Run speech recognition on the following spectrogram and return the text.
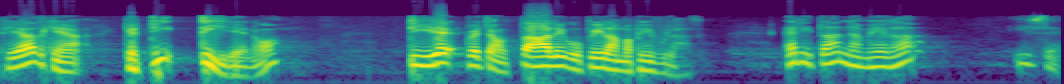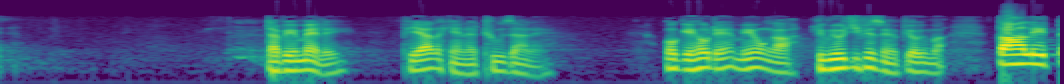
ဘုရားသခင်ကဂတိတည်တယ်နော်တည်တဲ့အတွက်ကြောင့်သားလေးကိုပေးလာမပေးဘူးလားအဲ့ဒီသားနာမည်ကဣဇက် ဒါပေမဲ့လေဘုရားသခင်လည်းထူးဆန်းတယ်โอเคဟုတ်တယ်မင်းကငါလူမျိုးကြီးဖြစ်ဆိုရင်ပြောပြီးမှသားလေးတ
